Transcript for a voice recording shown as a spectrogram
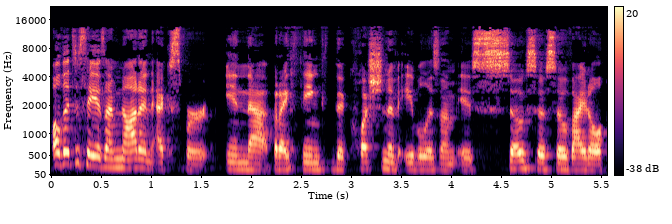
all that to say is i'm not an expert in that but i think the question of ableism is so so so vital.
